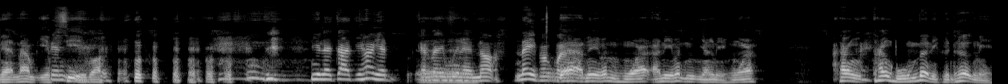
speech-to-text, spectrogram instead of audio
แนะนำเป็น FC บ่นี่แหละจ้าที่เฮาเฮ็ดกันไว้มื้อนั้นเนาะในผักหวาแต่นอันนี้มันหัว อันนี้มันหยังนี่หัว ทั้งทั้งบูมเด้อนี่ขึ้นเทิงนี่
